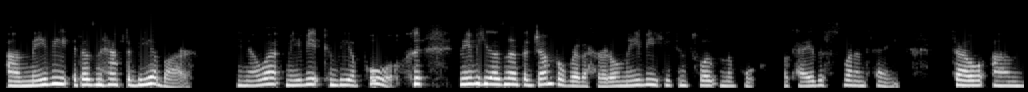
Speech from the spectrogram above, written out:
Um, maybe it doesn't have to be a bar you know what? Maybe it can be a pool. Maybe he doesn't have to jump over the hurdle. Maybe he can float in the pool. Okay, this is what I'm saying. So um,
